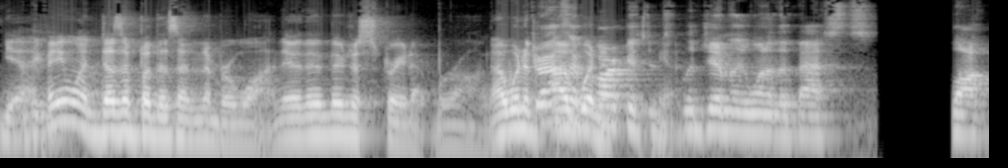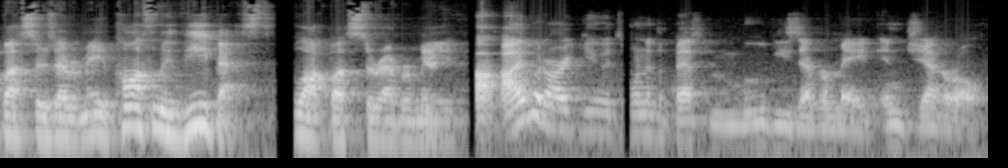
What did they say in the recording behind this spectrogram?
Yeah, I if anyone doesn't put this at number one, they're they're, they're just straight up wrong. I wouldn't. I Jurassic wouldn't. Park is yeah. legitimately one of the best blockbusters ever made. Possibly the best blockbuster ever made. I I would argue it's one of the best movies ever made in general.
